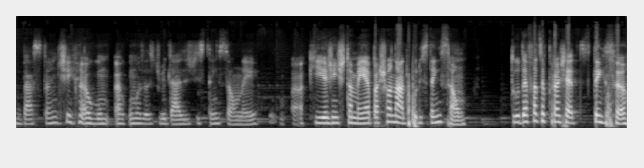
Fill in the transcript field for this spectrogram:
bastante algum- algumas atividades de extensão, né? Aqui a gente também é apaixonado por extensão. Tudo é fazer projeto de extensão.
